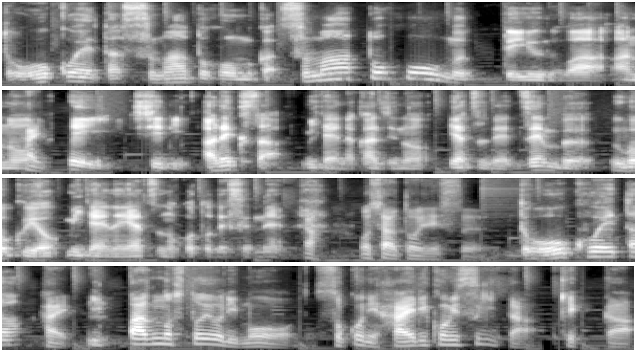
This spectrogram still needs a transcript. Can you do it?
度を超えたスマートフォームか。スマートフォームっていうのは、あの、はい Hey Siri、Alexa みたいな感じのやつで全部動くよみたいなやつのことですよね。あおっしゃる通りです。度を超えた？はい、一般の人よりもそこに入り込みすぎた結果、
